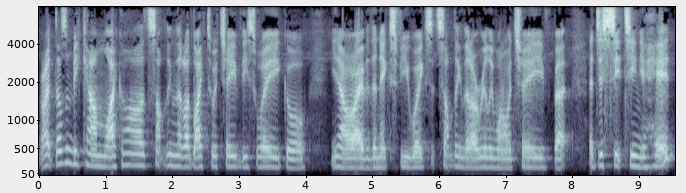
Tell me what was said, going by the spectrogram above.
right? It doesn't become like, oh, it's something that I'd like to achieve this week or, you know, over the next few weeks, it's something that I really want to achieve, but it just sits in your head.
